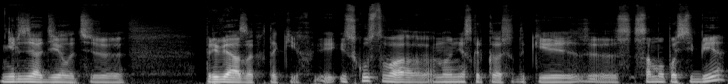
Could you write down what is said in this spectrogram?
нельзя делать э, привязок таких. Искусство, оно несколько все-таки само по себе,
